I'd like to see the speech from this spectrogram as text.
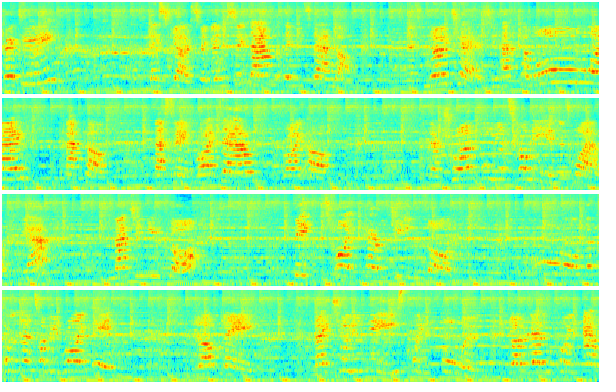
Ready? Let's go. So you're going to sit down, but then you stand up. There's no chairs. You have to come all the way back up. That's it. Right down, right up. Now try and pull your tummy in as well, yeah? Imagine you've got big tight pair of jeans on Oh, they're pulling that tummy right in. Lovely. Make sure your knees point forward. Don't let them point out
